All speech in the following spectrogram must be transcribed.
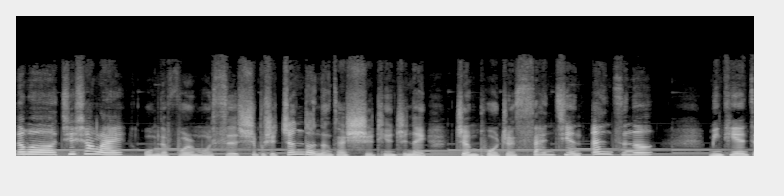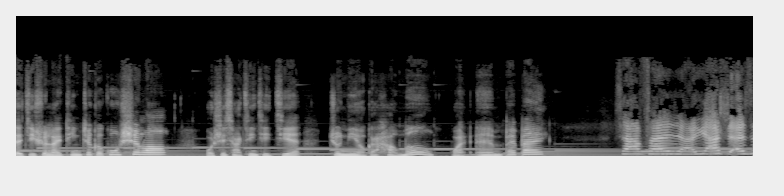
那么接下来，我们的福尔摩斯是不是真的能在十天之内侦破这三件案子呢？明天再继续来听这个故事喽。我是小青姐姐，祝你有个好梦，晚安，拜拜。小朋友要睡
